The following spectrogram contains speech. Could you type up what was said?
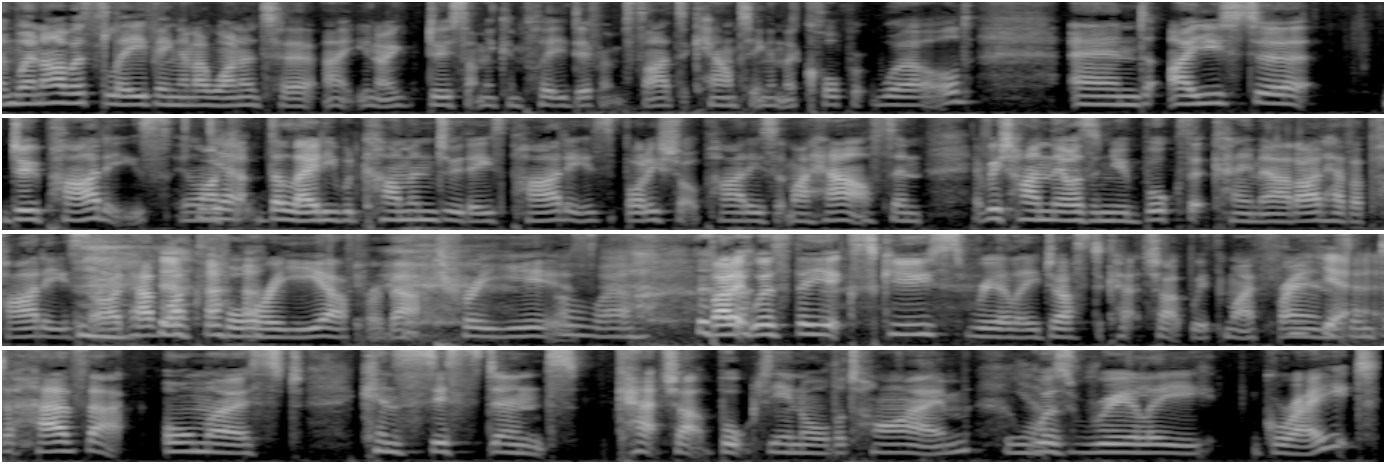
And when I was leaving and I wanted to, uh, you know, do something completely different besides accounting in the corporate world, and I used to do parties. You know, Like Yeah. the lady would come and do these parties, body shop parties at my house, and every time there was a new book that came out, I'd have a party. So I'd have like four a year for about three years oh wow, but it was the excuse really just to catch up with my friends Yeah. and to have that almost consistent catch up booked in all the time Yeah. was really great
